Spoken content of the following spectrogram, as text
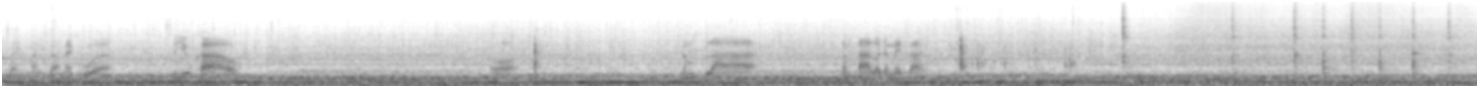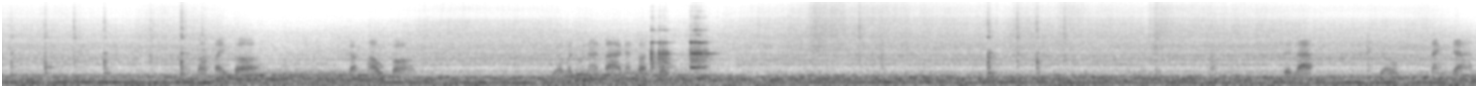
ใส่มันสามแม่ครัวซีอิ๊วขาวน้ำปลา น้ำตาลเราจะไม่ใส่ ต่อไป ก็กะเพราก่อนเดี๋ยวมาดูหน้าตากันตอนจบเสร็จแล้ว เดี๋ยวแต่งจาน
